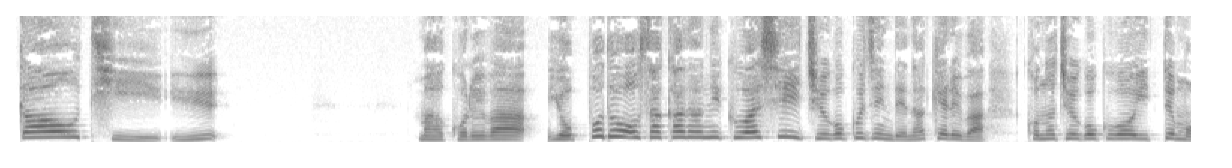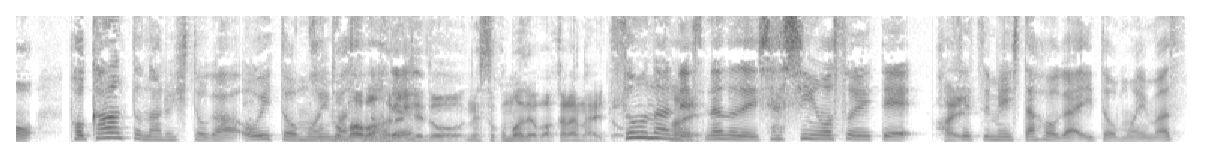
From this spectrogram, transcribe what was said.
高体魚まあこれはよっぽどお魚に詳しい中国人でなければこの中国語を言ってもポカーンとなる人が多いと思いますの言葉はあるけでど、ね、そこまでわからないと。そうなんです、はいなので写真を添えてはい説明した方がいいと思います、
